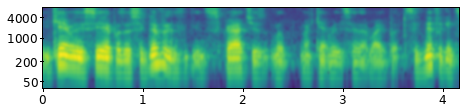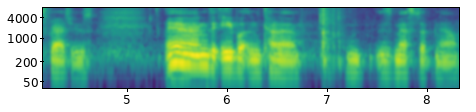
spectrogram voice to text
You can't really see it, but there's significant scratches. Well, I can't really say that right, but significant scratches. And the A button kind of is messed up now.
